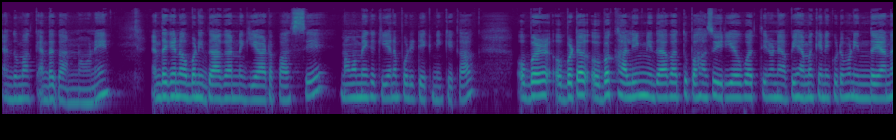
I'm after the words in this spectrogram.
ඇඳුමක් ඇඳ ගන්න ඕනේ. ඇඳගෙන ඔබ නිදා ගන්න ගියාට පස්සේ මම මේක කියන පොඩි ටෙක්නික් එකක්. ඔබ ඔබට ඔබ කලින් නිදාගත්තු පහසු ඉරියව්වක් තියෙනනේ අපි හැම කෙනෙකුටම නිින්ද යන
